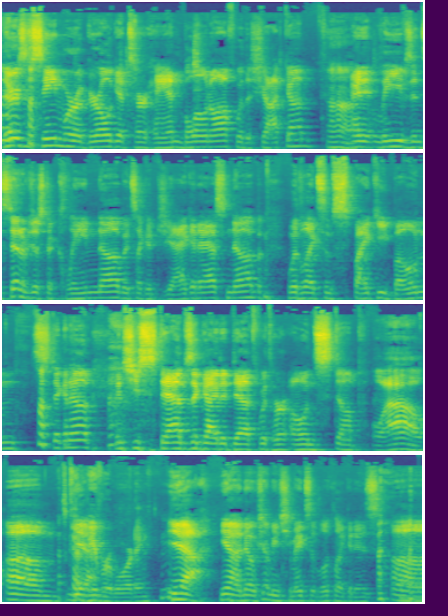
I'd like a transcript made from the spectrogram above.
There's a scene where a girl gets her hand blown off with a shotgun, Uh-huh. and it leaves instead of just a clean nub, it's like a jagged ass nub with like some spiky bone sticking out, and she stabs a guy to death with her own stump. Wow. Um, That's gotta yeah. be rewarding. Yeah, yeah, no, I mean she makes it look like it is. Um,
